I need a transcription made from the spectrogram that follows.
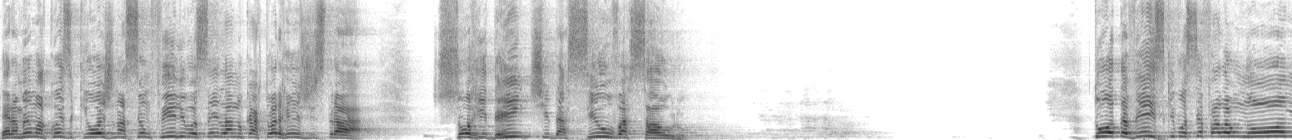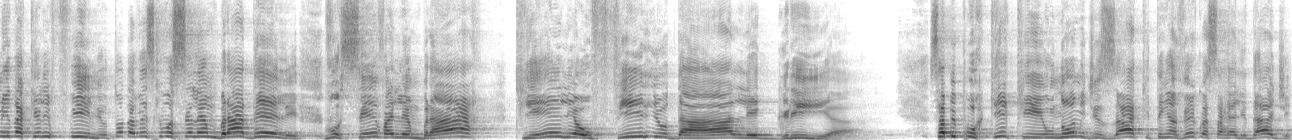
Era a mesma coisa que hoje nascer um filho e você ir lá no cartório registrar. Sorridente da Silva Sauro. Toda vez que você falar o nome daquele filho, toda vez que você lembrar dele, você vai lembrar que ele é o filho da alegria. Sabe por que, que o nome de Isaac tem a ver com essa realidade?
